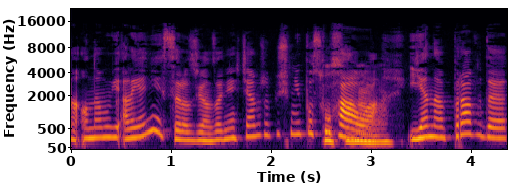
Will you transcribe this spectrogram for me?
A ona mówi, ale ja nie chcę rozwiązań, ja chciałam, żebyś mnie posłuchała. posłuchała. I ja naprawdę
